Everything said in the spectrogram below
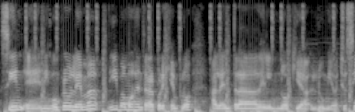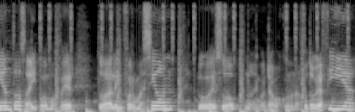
sin eh, ningún problema y vamos a entrar por ejemplo a la entrada del Nokia Lumia 800. Ahí podemos ver toda la información. Luego de eso nos encontramos con una fotografía,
